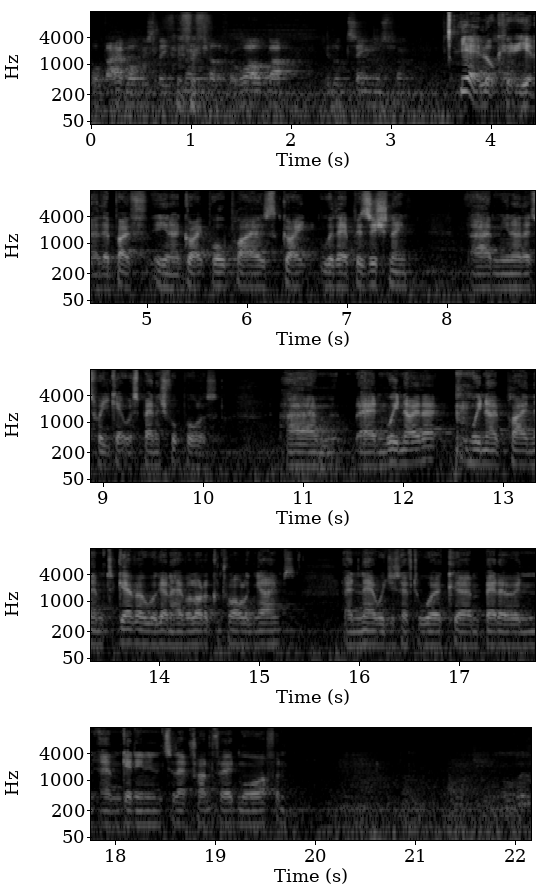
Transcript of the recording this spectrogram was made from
well, they have obviously known each other for a while, but it looked seamless from. Yeah, look, you know, they're both, you know, great ball players, great with their positioning. Um, you know, that's what you get with Spanish footballers. Um, and we know that. we know playing them together, we're going to have a lot of controlling games. And now we just have to work um, better in um, getting into that front third more often. All good.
